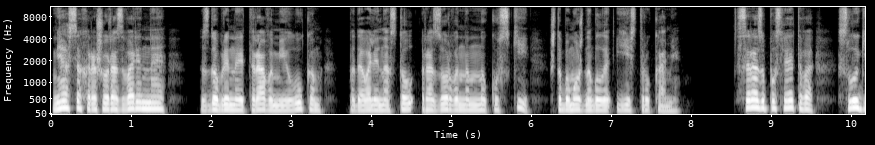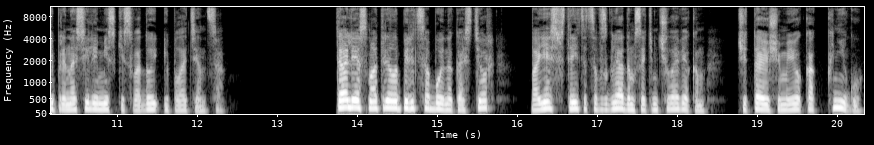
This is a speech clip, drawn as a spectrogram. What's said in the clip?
Мясо, хорошо разваренное, сдобренное травами и луком, подавали на стол разорванным на куски, чтобы можно было есть руками. Сразу после этого слуги приносили миски с водой и полотенца. Талия смотрела перед собой на костер, боясь встретиться взглядом с этим человеком, читающим ее как книгу,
